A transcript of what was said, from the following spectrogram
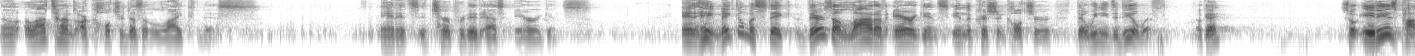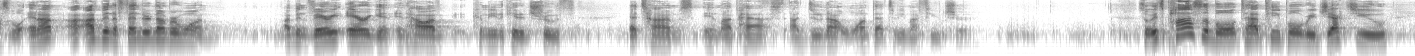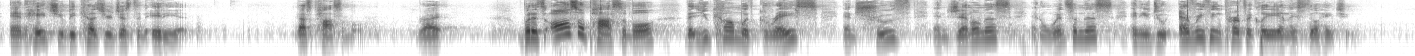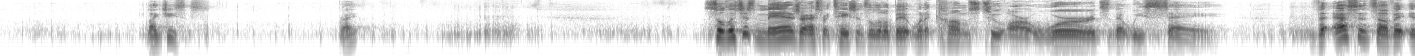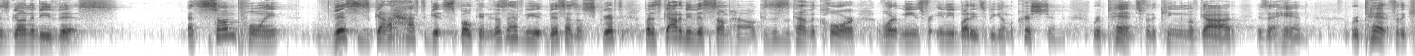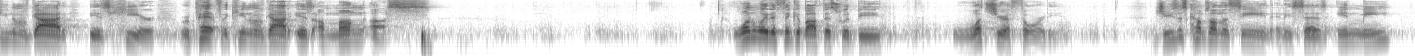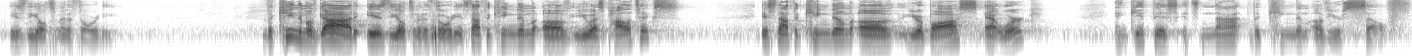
Now, a lot of times our culture doesn't like this. And it's interpreted as arrogance. And hey, make no mistake, there's a lot of arrogance in the Christian culture that we need to deal with, okay? So it is possible. And I've, I've been offender number one. I've been very arrogant in how I've communicated truth at times in my past. I do not want that to be my future. So it's possible to have people reject you and hate you because you're just an idiot. That's possible, right? But it's also possible that you come with grace and truth and gentleness and winsomeness and you do everything perfectly and they still hate you. Like Jesus, right? So let's just manage our expectations a little bit when it comes to our words that we say. The essence of it is going to be this. At some point, this is going to have to get spoken. It doesn't have to be this as a script, but it's got to be this somehow, because this is kind of the core of what it means for anybody to become a Christian. Repent, for the kingdom of God is at hand. Repent, for the kingdom of God is here. Repent, for the kingdom of God is among us. One way to think about this would be what's your authority? Jesus comes on the scene and he says, In me is the ultimate authority. The kingdom of God is the ultimate authority. It's not the kingdom of US politics, it's not the kingdom of your boss at work. And get this, it's not the kingdom of yourself.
